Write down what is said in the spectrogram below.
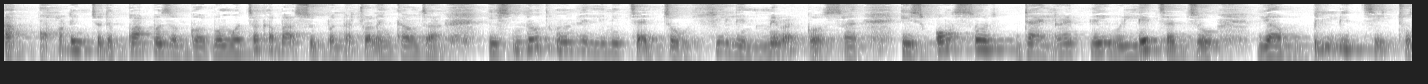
according to the purpose of God. When we talk about supernatural encounter, it's not only limited to healing miracles, uh, it's also directly related to your ability to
